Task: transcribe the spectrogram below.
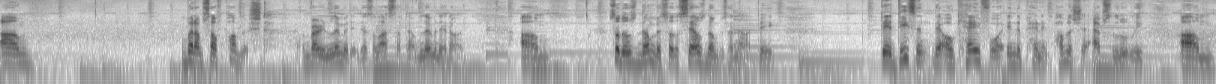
um, but I'm self-published. I'm very limited. There's a lot of stuff that I'm limited on. Um, so those numbers, so the sales numbers are not big. They're decent. They're okay for independent publisher, absolutely. Um,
